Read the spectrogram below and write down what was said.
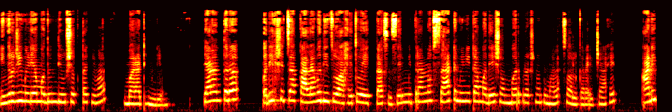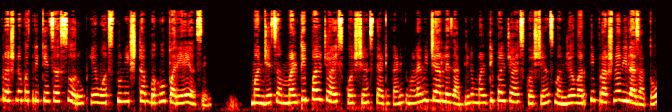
इंग्रजी मीडियममधून देऊ शकता किंवा मराठी मीडियम त्यानंतर परीक्षेचा कालावधी जो आहे तो एक तास असेल. मित्रांनो साठ मिनिटामध्ये शंभर प्रश्न तुम्हाला सॉल्व्ह करायचे आहेत. आणि प्रश्नपत्रिकेचं स्वरूप हे वस्तुनिष्ठ बहुपर्यायी असेल. म्हणजेच मल्टिपल चॉईस क्वेश्चन्स त्या ठिकाणी तुम्हाला विचारले जातील. मल्टिपल चॉईस क्वेश्चन्स म्हणजे वरती प्रश्न दिला जातो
